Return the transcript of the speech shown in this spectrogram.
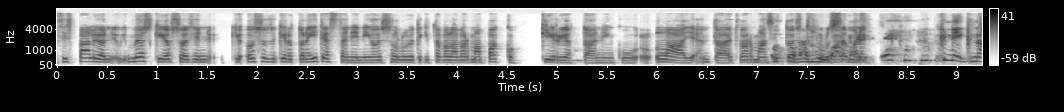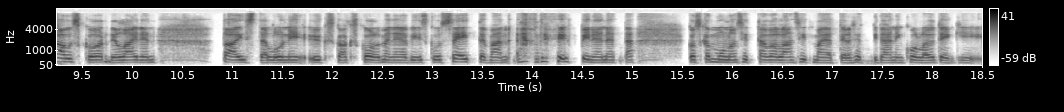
siis paljon, myöskin jos olisin, jos olisin kirjoittanut itsestäni, niin olisi ollut jotenkin tavallaan varmaan pakko kirjoittaa niin kuin laajentaa, että varmaan sitten olisi tullut semmoinen niin knauskordilainen taistelu, niin 1, 2, 3, 4, 5, 6, 7 tyyppinen, että, koska mulla on sitten tavallaan, sit mä ajattelisin, että pitää niin olla jotenkin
